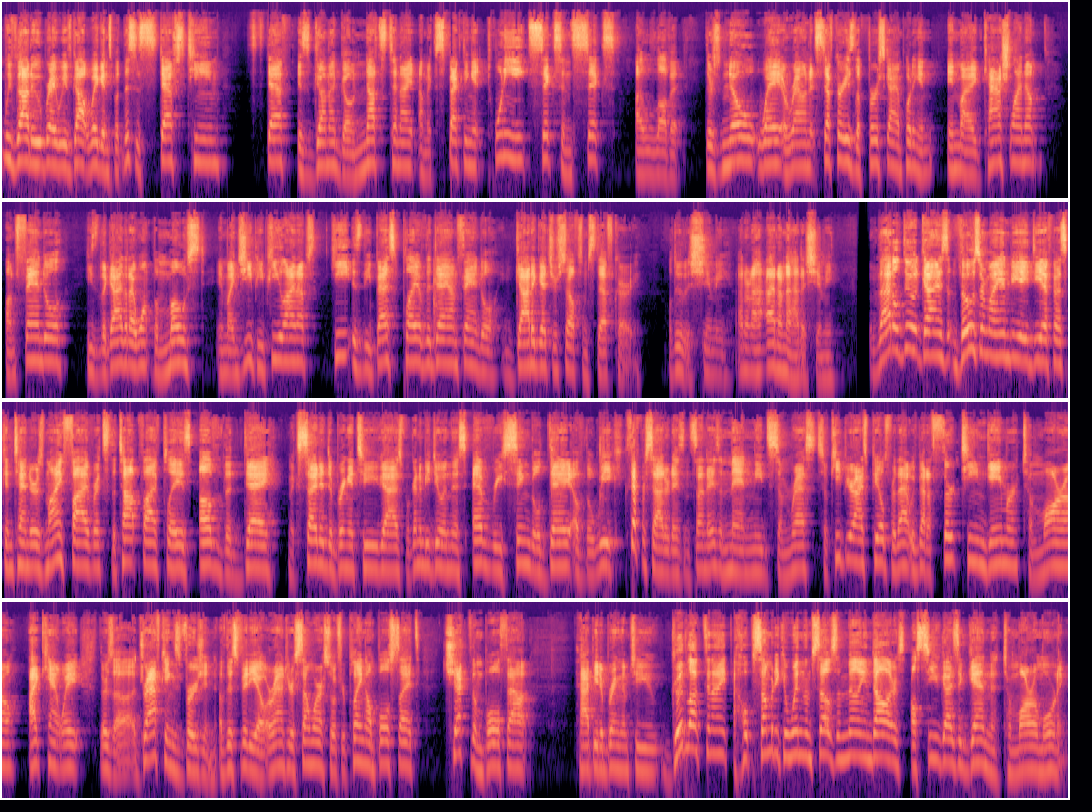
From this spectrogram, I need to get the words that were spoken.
we've got Oubre, we've got Wiggins, but this is Steph's team. Steph is to go nuts tonight. I'm expecting it 28, 6, and 6. I love it. There's no way around it. Steph Curry is the first guy I'm putting in, in my cash lineup on FanDuel. He's the guy that I want the most in my GPP lineups. He is the best play of the day on FanDuel. Got to get yourself some Steph Curry. I'll do the shimmy. I don't know. I don't know how to shimmy. That'll do it, guys. Those are my NBA DFS contenders, my favorites, the top five plays of the day. I'm excited to bring it to you guys. We're going to be doing this every single day of the week, except for Saturdays and Sundays. A man needs some rest. So keep your eyes peeled for that. We've got a 13 gamer tomorrow. I can't wait. There's a DraftKings version of this video around here somewhere. So if you're playing on both sites, check them both out. Happy to bring them to you. Good luck tonight. I hope somebody can win themselves a million dollars. I'll see you guys again tomorrow morning.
